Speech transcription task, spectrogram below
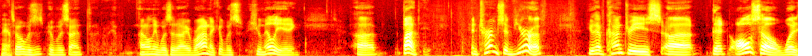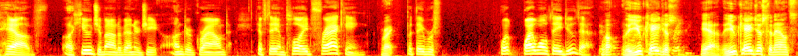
Yeah. So it was it was uh, not only was it ironic, it was humiliating. Uh, but in terms of Europe, you have countries uh, that also would have a huge amount of energy underground if they employed fracking. Right. But they were. What, why won't they do that? Well, the UK just yeah, the UK just announced,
